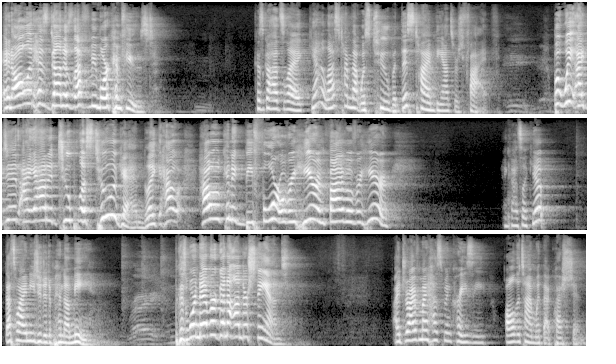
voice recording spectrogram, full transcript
and all it has done is left me more confused. Because God's like, yeah, last time that was two, but this time the answer is five. But wait, I did, I added two plus two again. Like, how, how can it be four over here and five over here? And God's like, yep, that's why I need you to depend on me. Because we're never gonna understand. I drive my husband crazy all the time with that question.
